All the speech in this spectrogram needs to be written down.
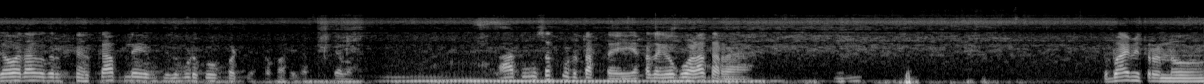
गवत अगोदर कापलंय त्याचं बुडं खूप पडले कपायला तेव्हा. आत ऊसात कुठं टाकताय? एका जागेवर गोळा करा. तर बाय मित्रांनो.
